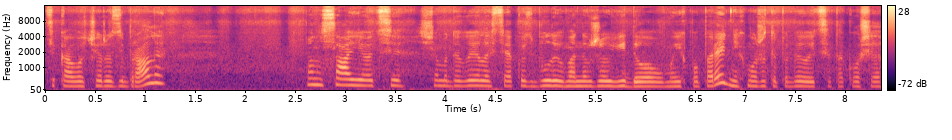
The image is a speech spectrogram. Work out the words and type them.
Цікаво, чи розібрали Бонсаї оці, що ми дивилися, якось були у мене вже у відео у моїх попередніх, можете подивитися, також я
